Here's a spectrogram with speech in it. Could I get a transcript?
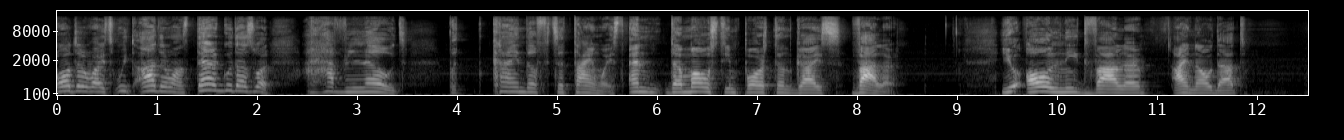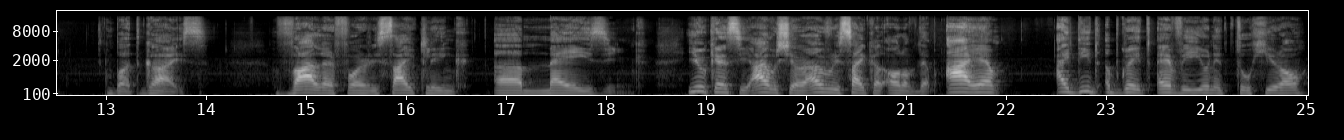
Otherwise with other ones they're good as well. I have loads but kind of it's a time waste. And the most important guys valor. You all need valor i know that. But guys valor for recycling amazing. You can see i will share, i will recycle all of them. I am I did upgrade every unit to hero,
